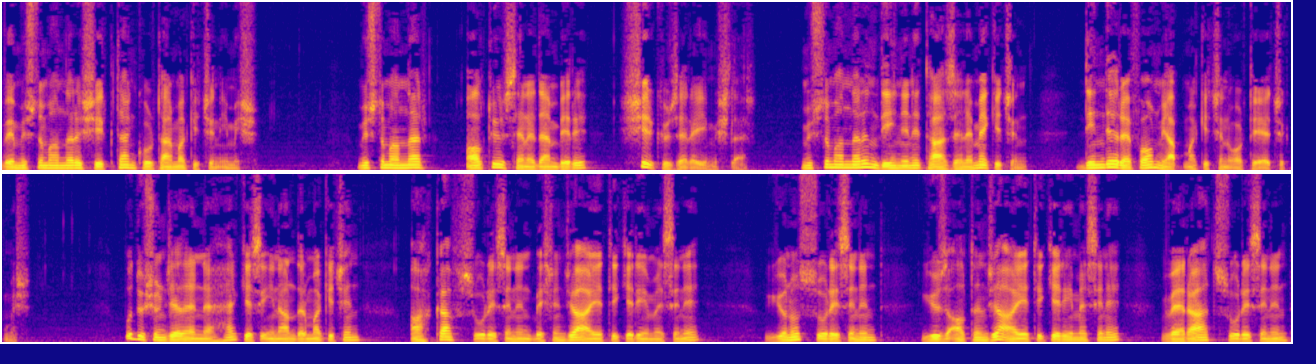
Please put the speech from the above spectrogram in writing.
ve Müslümanları şirkten kurtarmak için imiş. Müslümanlar 600 seneden beri şirk üzereymişler. Müslümanların dinini tazelemek için, dinde reform yapmak için ortaya çıkmış. Bu düşüncelerine herkesi inandırmak için Ahkaf suresinin 5. ayeti kerimesini, Yunus suresinin 106. ayeti kerimesini ve Ra'd suresinin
